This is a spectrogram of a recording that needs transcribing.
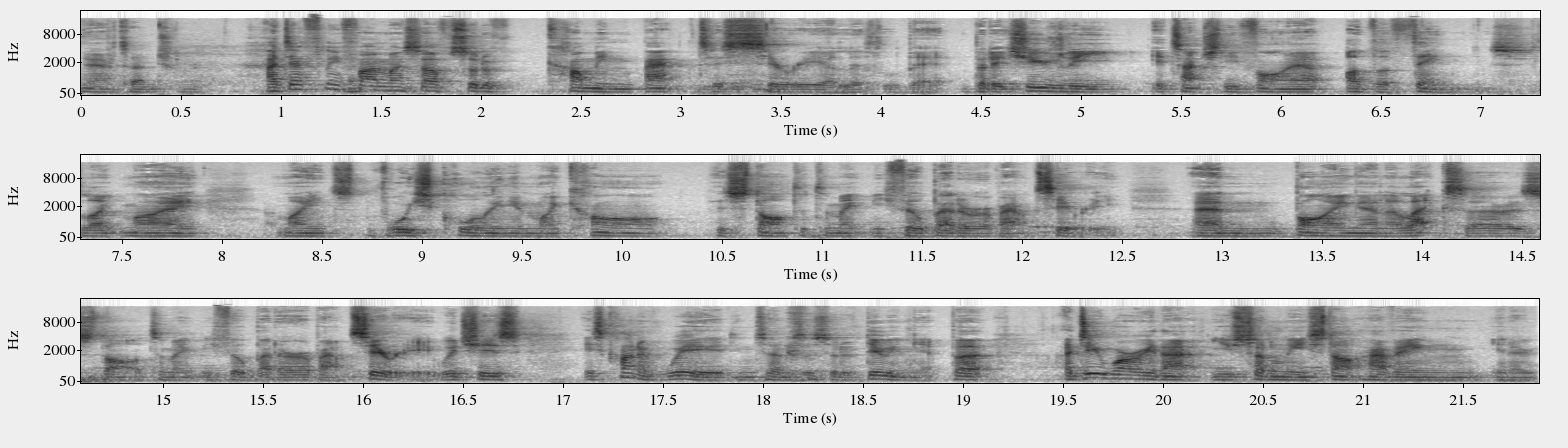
Yeah. potentially. I definitely find myself sort of coming back to Siri a little bit, but it's usually it's actually via other things. Like my my voice calling in my car has started to make me feel better about Siri, and buying an Alexa has started to make me feel better about Siri, which is is kind of weird in terms of sort of doing it, but. I do worry that you suddenly start having, you know,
